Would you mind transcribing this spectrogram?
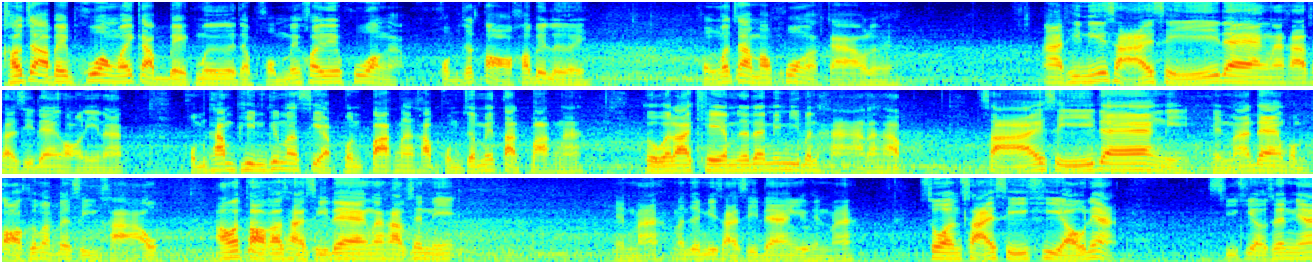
เขาจะเอาไปพ่วงไว้กับเบรกมือ แต่ผมไม่ค่อยได้พ่วงอะผมจะต่อเข้าไปเลย ผมก็จะมาพ่วงกับกาวเลยอ่าทีนี้สายสีแดงนะครับ สายสีแดงของนี้นะ ผมทำพินขึ้นมาเสียบบนปลั๊กนะครับ ผมจะไม่ตัดปลั๊กนะเผื่อเวลาเคมจะได้ไม่มีปัญหานะครับ สายสีแดงนี่ เห็นไหมแดงผมต่อขึ้นมาเป็นสีขาว เอามาต่อกับสายสีแดงนะครับ เส้นนี้เห็นไหมมันจะมีสายสีแดงอยู่เห็นไหมส่วนสายสีเขียวเนี่ยสีเขียวเส้นนี้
